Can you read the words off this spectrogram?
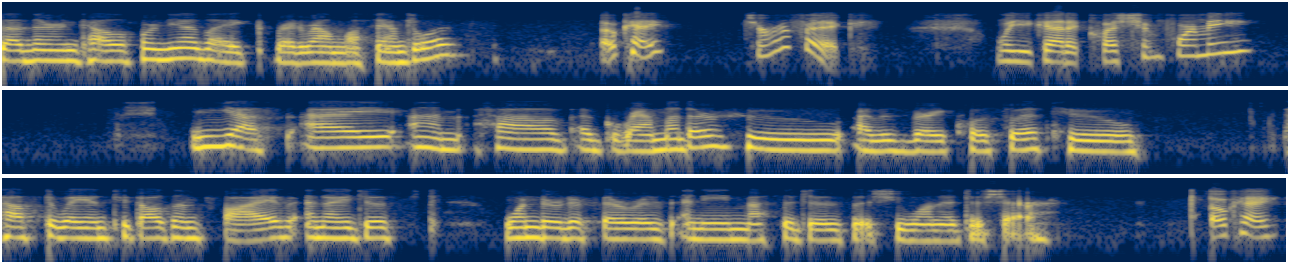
Southern California, like right around Los Angeles. Okay, terrific. Well, you got a question for me? Yes, I um, have a grandmother who I was very close with who passed away in 2005, and I just wondered if there was any messages that she wanted to share. Okay.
